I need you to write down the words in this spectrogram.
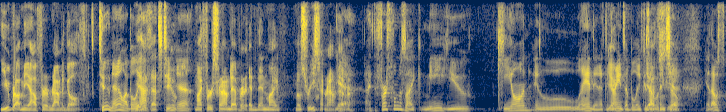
you brought me out for a round of golf. Two now, I believe. Yeah, that's two. Yeah. My first round ever, and then my most recent round Yeah. ever. I, the first one was like me, you, Keon, and Landon at the Yeah. greens, I believe. Because Yeah, I I think so. Yeah, that was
